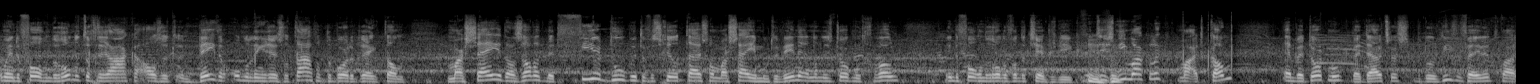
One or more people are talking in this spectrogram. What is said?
om in de volgende ronde te geraken. Als het een beter onderling resultaat op de borden brengt dan Marseille... dan zal het met vier doelpunten verschil thuis van Marseille moeten winnen. En dan is Dortmund gewoon in de volgende ronde van de Champions League. Het is niet makkelijk, maar het kan. En bij Dortmund, bij Duitsers, bedoel ik niet vervelend... maar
